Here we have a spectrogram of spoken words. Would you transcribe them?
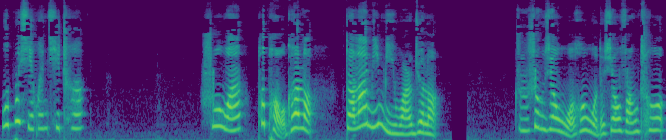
我不喜欢汽车。”说完，他跑开了，找拉米米玩去了。只剩下我和我的消防车，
